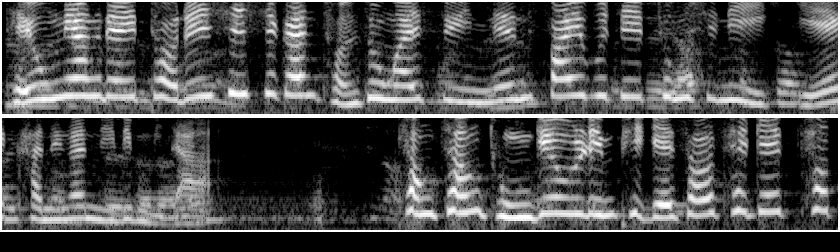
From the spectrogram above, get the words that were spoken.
대용량 데이터를 실시간 전송할 수 있는 5G 통신이 있기에 가능한 일입니다. 평창 동계올림픽에서 세계 첫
